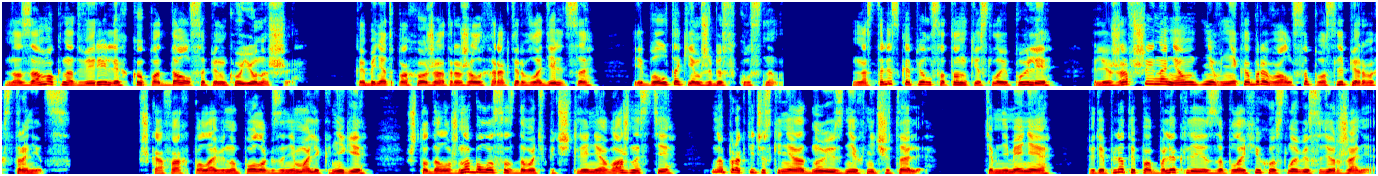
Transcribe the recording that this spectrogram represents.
но замок на двери легко поддался пинку юноши. Кабинет, похоже, отражал характер владельца и был таким же безвкусным. На столе скопился тонкий слой пыли, лежавший на нем дневник обрывался после первых страниц. В шкафах половину полок занимали книги, что должно было создавать впечатление важности, но практически ни одну из них не читали. Тем не менее, переплеты поблекли из-за плохих условий содержания.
